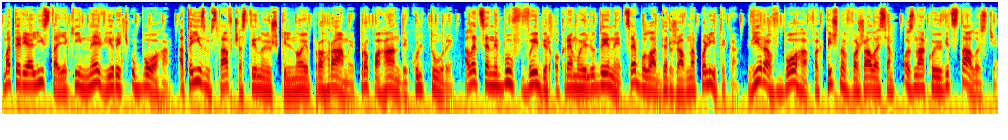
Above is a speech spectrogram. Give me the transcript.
матеріаліста, який не вірить у Бога. Атеїзм став частиною шкільної програми, пропаганди, культури. Але це не був вибір окремої людини, це була державна політика. Віра в Бога фактично вважалася ознакою відсталості.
